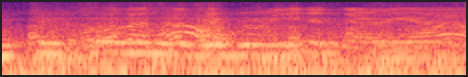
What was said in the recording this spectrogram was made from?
I love that touch of green in there, yeah.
